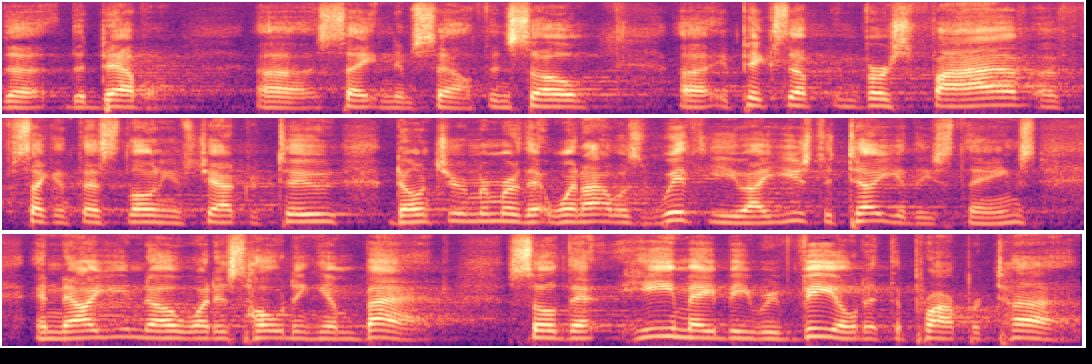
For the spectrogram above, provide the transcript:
the the devil uh, Satan himself. And so uh, it picks up in verse 5 of Second Thessalonians chapter 2. Don't you remember that when I was with you, I used to tell you these things, and now you know what is holding him back, so that he may be revealed at the proper time.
